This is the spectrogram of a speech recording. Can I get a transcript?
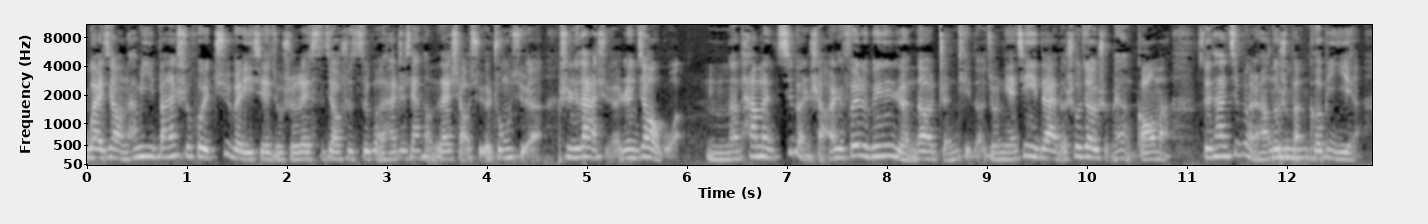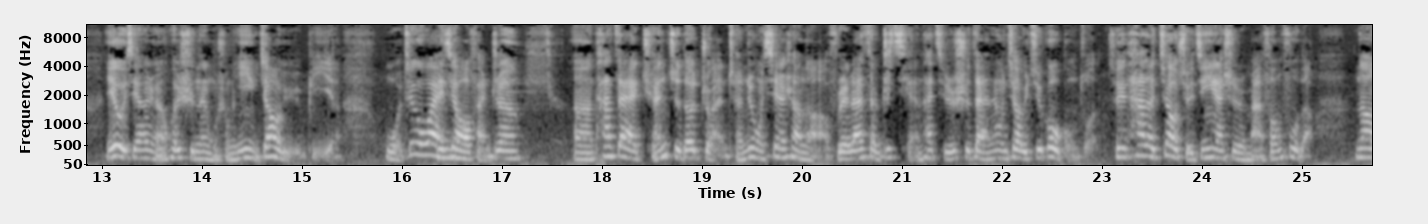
外教呢，他们一般是会具备一些就是类似教师资格，他之前可能在小学、中学甚至大学任教过。嗯，那他们基本上，而且菲律宾人的整体的就是年轻一代的受教育水平很高嘛，所以他基本上都是本科毕业，也有一些人会是那种什么英语教育毕业。我这个外教，反正，嗯，他在全职的转成这种线上的 freelancer 之前，他其实是在那种教育机构工作的，所以他的教学经验是蛮丰富的。那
